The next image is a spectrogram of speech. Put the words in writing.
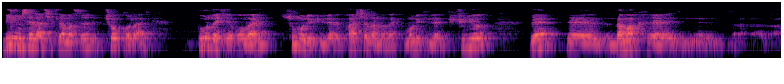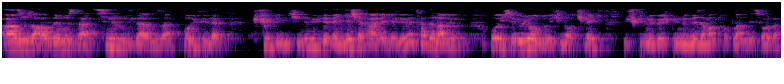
Bilimsel açıklaması çok kolay. Buradaki olay su molekülleri parçalanarak molekülleri küçülüyor ve e, damak e, ağzımıza aldığımızda sinir uçlarımıza moleküller küçüldüğü için de hücreden geçer hale geliyor ve tadını alıyoruz. O ise ölü olduğu için o çilek 3 gün mü 5 gün mü ne zaman toplandıysa orada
